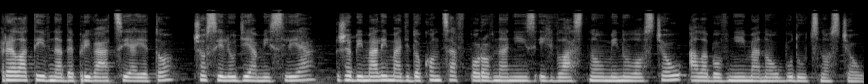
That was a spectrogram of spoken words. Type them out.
Relatívna deprivácia je to, čo si ľudia myslia, že by mali mať dokonca v porovnaní s ich vlastnou minulosťou alebo vnímanou budúcnosťou.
